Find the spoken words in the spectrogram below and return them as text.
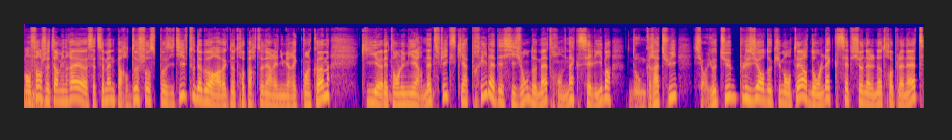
Enfin, je terminerai euh, cette semaine par deux choses positives. Tout d'abord avec notre partenaire lesnumériques.com qui euh, met en lumière Netflix qui a pris la décision de mettre en accès libre, donc gratuit, sur YouTube plusieurs documentaires dont l'exceptionnel Notre planète.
